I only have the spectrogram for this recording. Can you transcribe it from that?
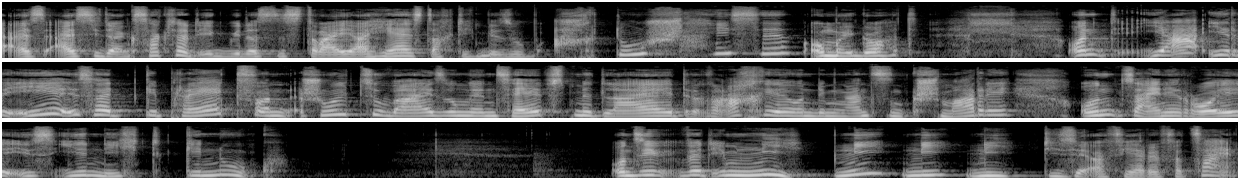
als, als sie dann gesagt hat, irgendwie, dass es drei Jahre her ist, dachte ich mir so, ach du Scheiße, oh mein Gott. Und ja, ihre Ehe ist halt geprägt von Schuldzuweisungen, Selbstmitleid, Rache und dem ganzen Geschmarre und seine Reue ist ihr nicht genug. Und sie wird ihm nie, nie, nie, nie diese Affäre verzeihen.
